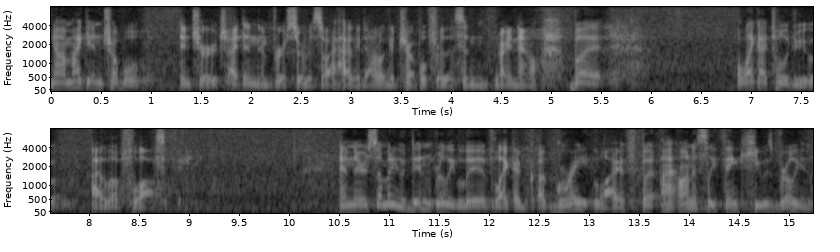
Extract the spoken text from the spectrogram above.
Now, I might get in trouble in church. I didn't in first service, so I highly doubt I'll get trouble for this in, right now. But like I told you, I love philosophy. And there's somebody who didn't really live like a, a great life, but I honestly think he was brilliant.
